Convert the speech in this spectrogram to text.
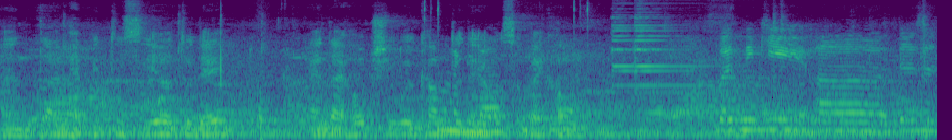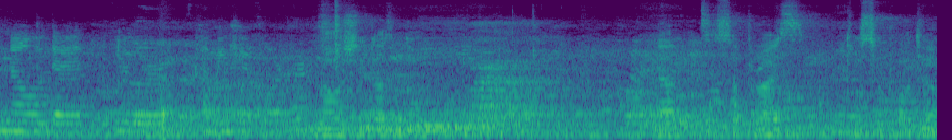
and I'm happy to see her today, and I hope she will come today also back home. But Nikki uh, doesn't know that you're coming here for her. No, she doesn't know. Yeah, it's a surprise to support her.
